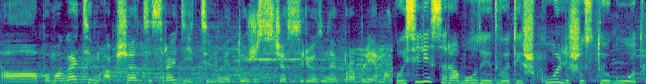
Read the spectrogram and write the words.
помогать им общаться с родителями, тоже сейчас серьезная проблема. Василиса работает в этой школе шестой год,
